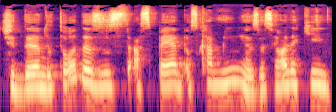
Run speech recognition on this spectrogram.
te dando todas os, as pedras, os caminhos, assim, olha aqui,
